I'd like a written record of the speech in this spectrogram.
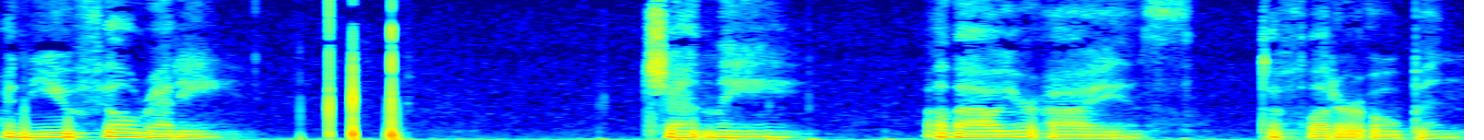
When you feel ready, gently allow your eyes to flutter open.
